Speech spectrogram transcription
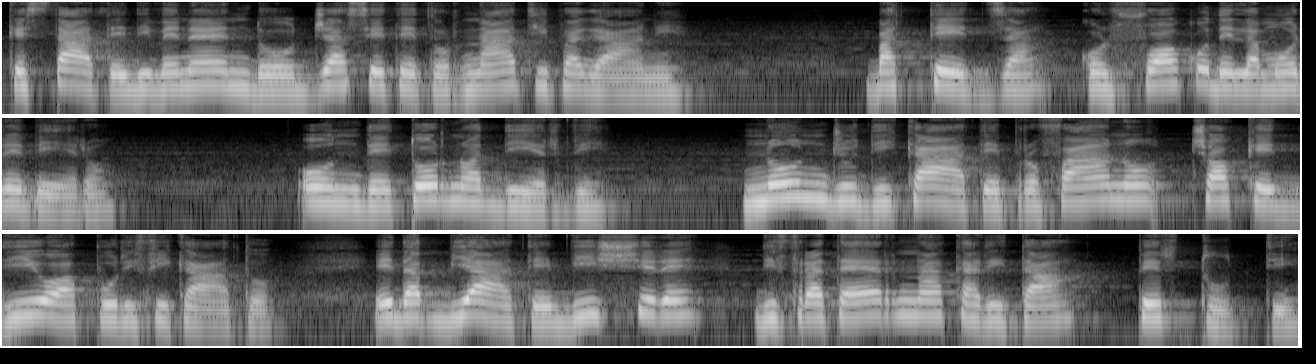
che state divenendo o già siete tornati pagani. Battezza col fuoco dell'amore vero. Onde torno a dirvi, non giudicate profano ciò che Dio ha purificato, ed abbiate viscere di fraterna carità per tutti.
